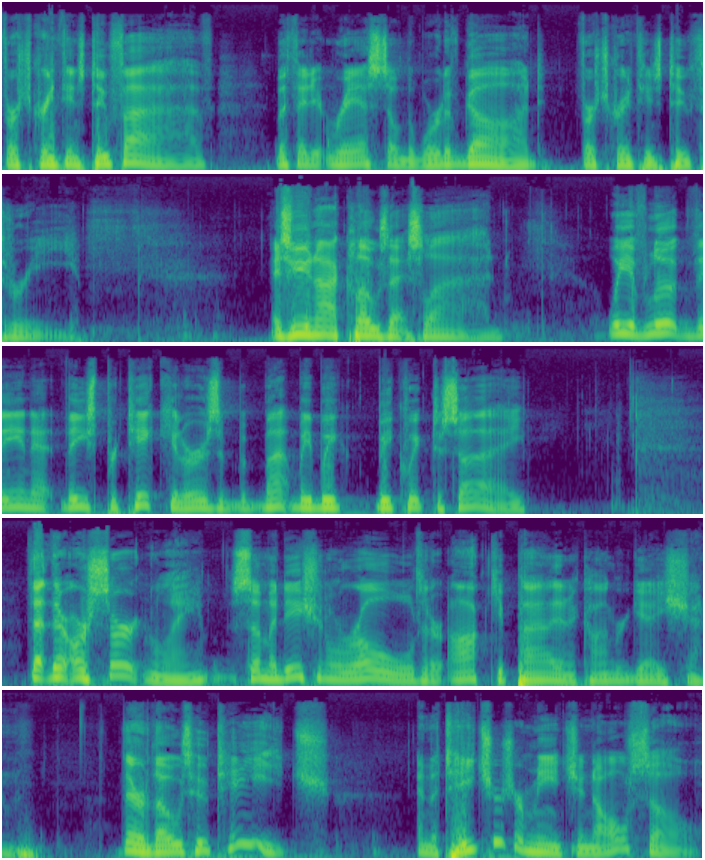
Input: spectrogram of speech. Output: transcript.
1 Corinthians 2 5, but that it rests on the Word of God, 1 Corinthians 2 3. As you and I close that slide, we have looked then at these particulars, might be, be, be quick to say, that there are certainly some additional roles that are occupied in a congregation. There are those who teach, and the teachers are mentioned also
